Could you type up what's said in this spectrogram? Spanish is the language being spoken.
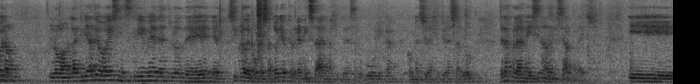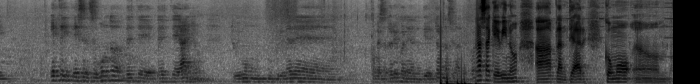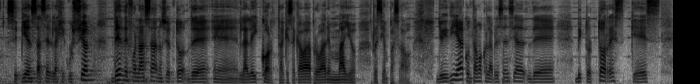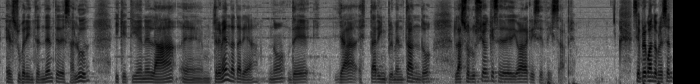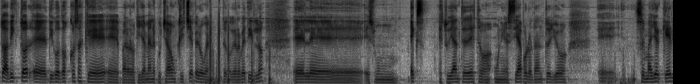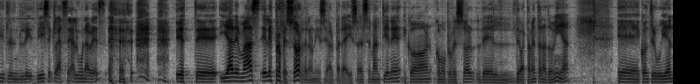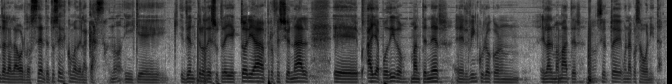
Bueno, la actividad de hoy se inscribe dentro del ciclo de conversatorios que organiza el Magisterio de Salud Pública, Convención de Gestión de Salud, de la Escuela de Medicina de la Universidad de Valparaíso. Y este es el segundo de este, de este año. Tuvimos un, primer eh, conversatorio con el director nacional de FONASA que vino a plantear cómo um, se piensa hacer la ejecución desde FONASA, ¿no es cierto?, de eh, la ley corta que se acaba de aprobar en mayo recién pasado. Y hoy día contamos con la presencia de Víctor Torres, que es el superintendente de salud y que tiene la eh, tremenda tarea ¿no? de ya estar implementando la solución que se debió a la crisis de ISAPRE. Siempre cuando presento a Víctor eh, digo dos cosas que eh, para los que ya me han escuchado un cliché, pero bueno, tengo que repetirlo. Él eh, es un ex estudiante de esta universidad, por lo tanto yo eh, soy mayor que él y le, hice clase alguna vez. este, y además él es profesor de la Universidad de Valparaíso. Él se mantiene con, como profesor del Departamento de Anatomía. Eh, contribuyendo a la labor docente, entonces es como de la casa, ¿no? Y que dentro de su trayectoria profesional eh, haya podido mantener el vínculo con el alma mater, ¿no es cierto? Es una cosa bonita.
